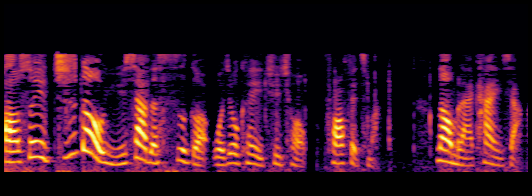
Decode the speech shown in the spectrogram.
好，所以知道余下的四个，我就可以去求 profit 嘛。那我们来看一下。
